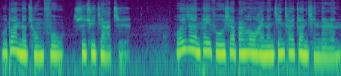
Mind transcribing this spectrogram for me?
不断的重复，失去价值。我一直很佩服下班后还能兼差赚钱的人。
